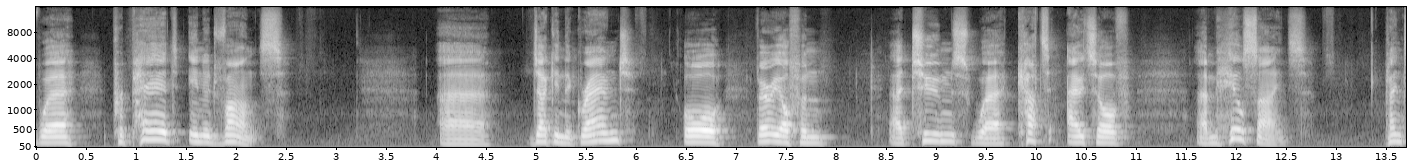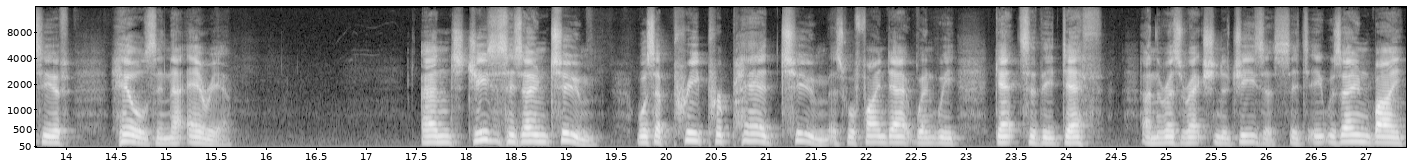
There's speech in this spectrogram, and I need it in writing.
were prepared in advance, uh, dug in the ground, or very often uh, tombs were cut out of um, hillsides, plenty of hills in that area. And Jesus' own tomb was a pre prepared tomb, as we'll find out when we get to the death and the resurrection of Jesus. It, it was owned by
